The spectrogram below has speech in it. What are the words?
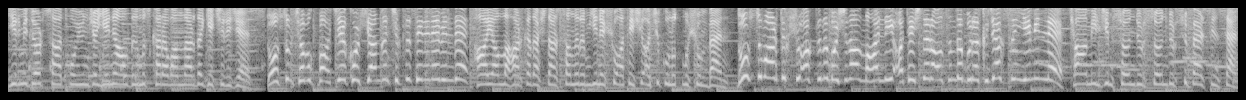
24 saat boyunca yeni aldığımız karavanlarda geçireceğiz. Dostum çabuk bahçeye koş yangın çıktı senin evinde. Hay Allah arkadaşlar sanırım yine şu ateşi açık unutmuşum ben. Dostum artık şu aklını başına al mahalleyi ateşler altında bırakacaksın yeminle. Kamilcim söndür söndür süpersin sen.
